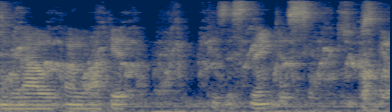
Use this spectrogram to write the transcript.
and then I would unlock it because this thing just keeps going.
